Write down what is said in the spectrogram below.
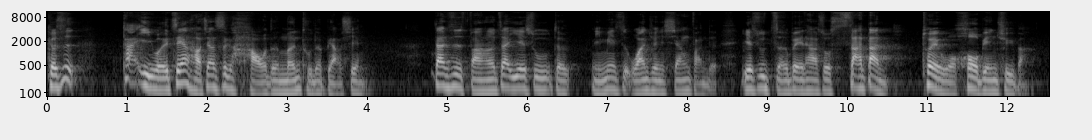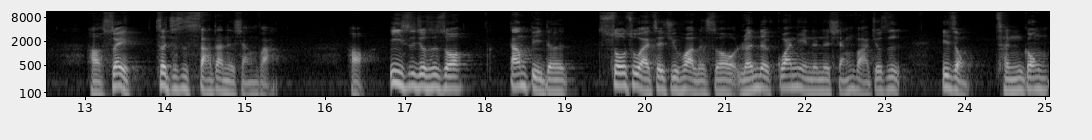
可是他以为这样好像是个好的门徒的表现，但是反而在耶稣的。里面是完全相反的。耶稣责备他说：“撒旦，退我后边去吧。”好，所以这就是撒旦的想法。好，意思就是说，当彼得说出来这句话的时候，人的观念、人的想法就是一种成功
